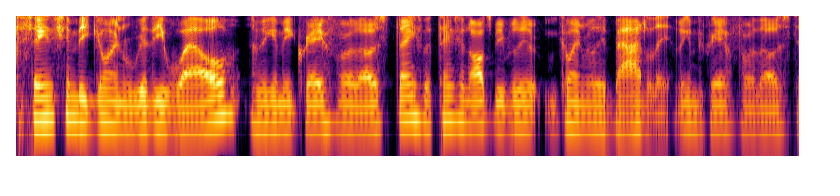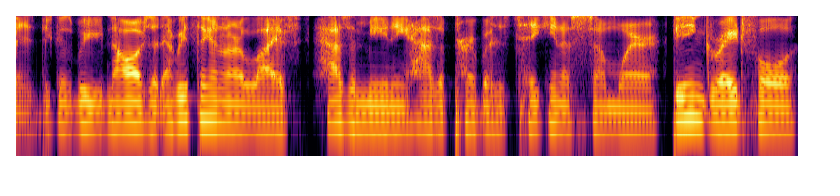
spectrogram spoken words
things can be going really well and we can be grateful for those things, but things can also be really going really badly. We can be grateful for those things because we acknowledge that everything in our life has a meaning, has a purpose, it's taking us somewhere. Being grateful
